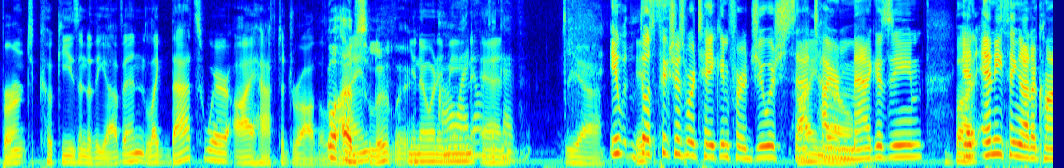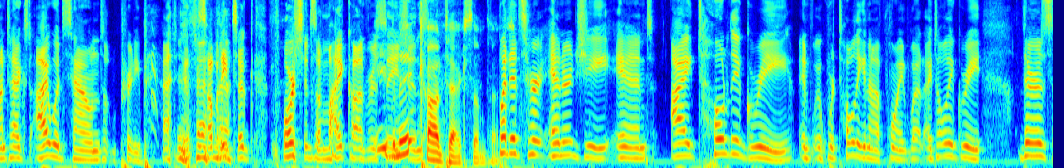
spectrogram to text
burnt cookies into the oven, like that's where I have to draw the Well, line. absolutely. You know what I Oh, I mean? don't think I've- yeah, It, those pictures were taken for a Jewish satire magazine, But- and anything out of context, I would sound pretty bad if somebody took portions of my conversations. even in context sometimes. But it's her energy, and I totally agree. And we're totally getting off point, but I totally agree. There's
